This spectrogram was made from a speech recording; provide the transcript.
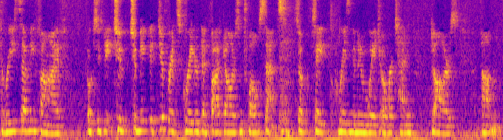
375, or excuse me, to, to make the difference greater than $5.12. So say raising the minimum wage over $10, um,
